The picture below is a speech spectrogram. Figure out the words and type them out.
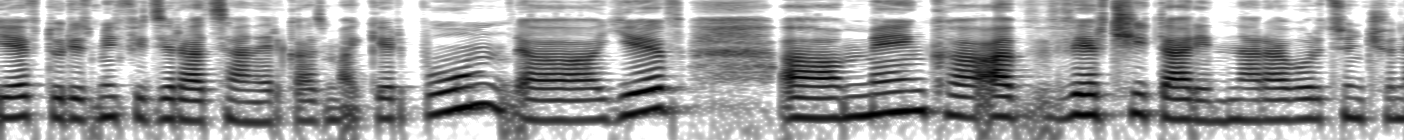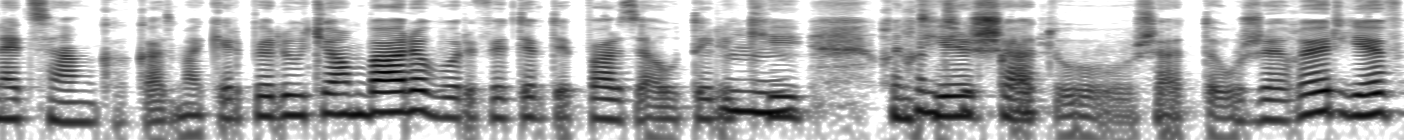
եւ տուրիզմի ֆեդերացիան էր կազմակերպում եւ մենք վերջ վերջի տարին հնարավորություն ունեցանք կազմակերպելու ճամբարը, որովհետեւ դե parza ուտելիքի խնդիրը շատ ու շատ ուժեղ էր եւ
